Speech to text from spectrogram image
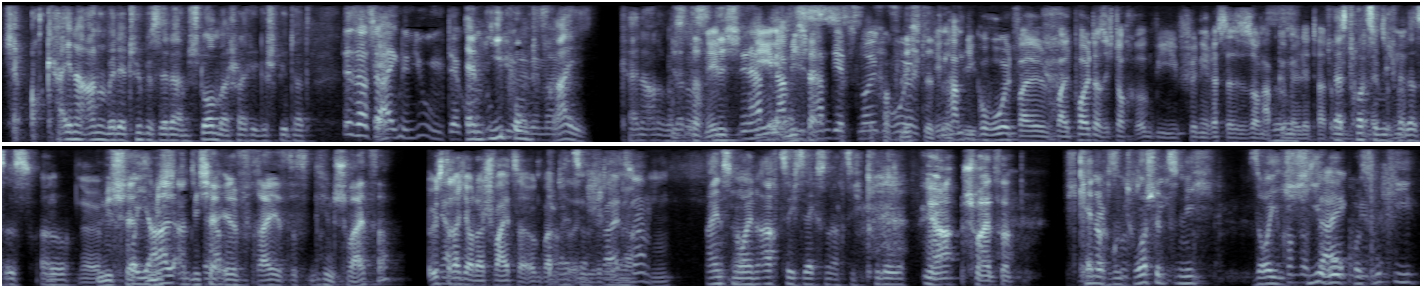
ich habe auch keine Ahnung, wer der Typ ist, der da im Sturm bei Schalke gespielt hat. Das ist aus der Äh, eigenen Jugend. Der MI. Frei. Keine Ahnung, wer Ist das das nicht Den haben, die, Den haben, die, Micha- haben die jetzt neu verpflichtet geholt. Den haben die geholt, weil, weil Polter sich doch irgendwie für den Rest der Saison Also, abgemeldet hat. Ich weiß trotzdem nicht, wer das ist. Also. Michael, Royal Mich. Michael Frei, ist das nicht ein Schweizer? Österreicher oder Schweizer, irgendwann Schweizer. in die Richtung. Schweizer. Ja. Hm. 1,89, 86 Kilo. Ja, Schweizer. Ich kenne auch diesen. Torschützen nicht. Soichiro Kosuki.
